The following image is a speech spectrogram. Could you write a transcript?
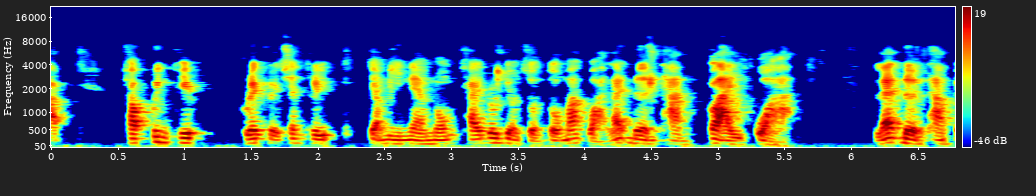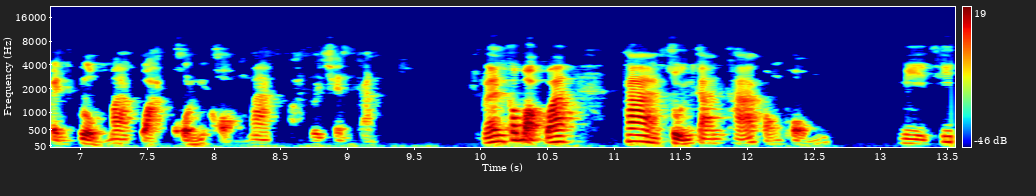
ครับช้อปปิ้งทริป recreation trip จะมีแนวโน้มใช้รถยนต์ส่วนตัวมากกว่า และเดินทางไกลกว่า และเดินทางเป็นกลุ่มมากกว่าขนของมากกว่าด้วยเช่นกันเพราะฉะนั้นเขาบอกว่าถ้าศูนย์การค้าของผมมีที่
